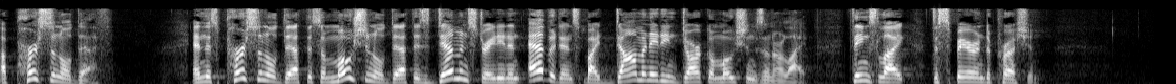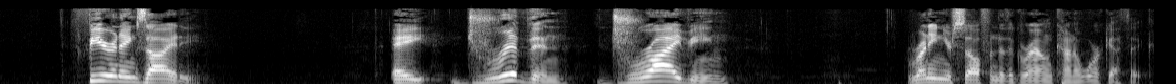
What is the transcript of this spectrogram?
a personal death. And this personal death, this emotional death, is demonstrated and evidenced by dominating dark emotions in our life. Things like despair and depression, fear and anxiety, a driven, driving, running yourself into the ground kind of work ethic,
